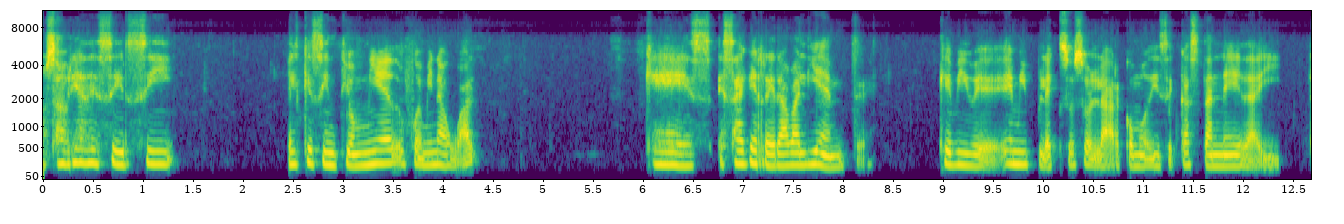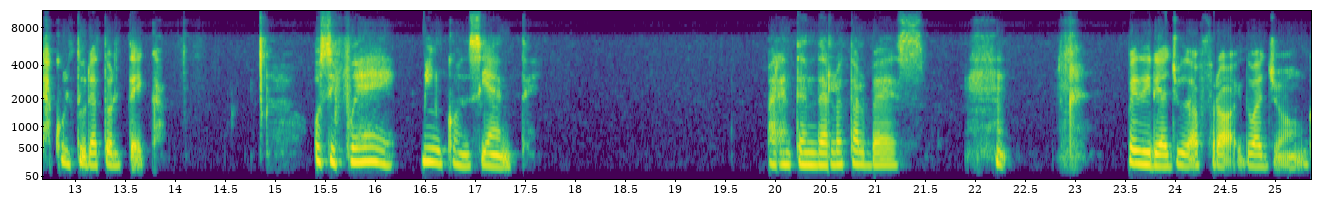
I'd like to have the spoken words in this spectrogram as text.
no sabría decir si el que sintió miedo fue mi nahual, que es esa guerrera valiente que vive en mi plexo solar, como dice Castaneda y la cultura tolteca. O si fue mi inconsciente. Para entenderlo tal vez pediré ayuda a Freud o a Jung.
